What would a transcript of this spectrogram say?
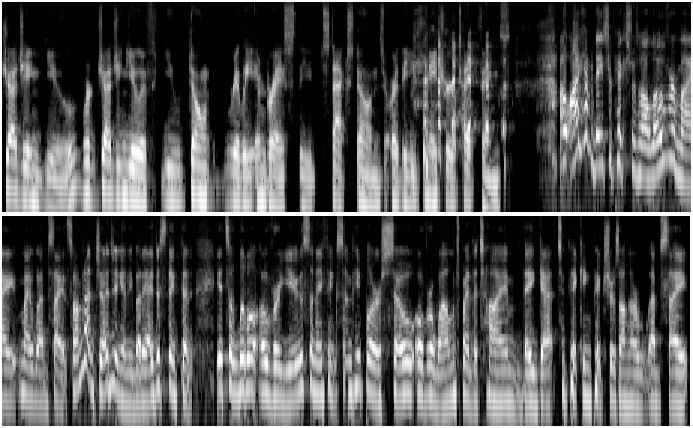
judging you. We're judging you if you don't really embrace the stack stones or the nature type things Oh, I have nature pictures all over my my website, so I'm not judging anybody. I just think that it's a little overused, and I think some people are so overwhelmed by the time they get to picking pictures on their website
